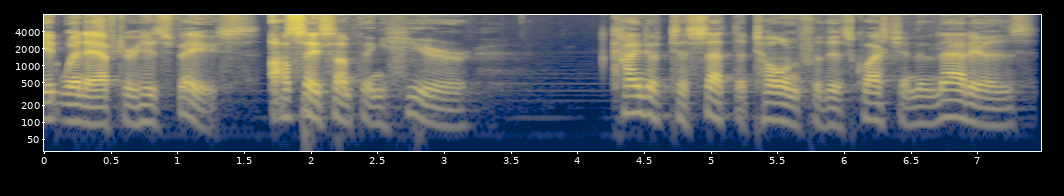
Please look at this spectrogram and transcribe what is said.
it went after his face. I'll say something here, kind of to set the tone for this question, and that is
